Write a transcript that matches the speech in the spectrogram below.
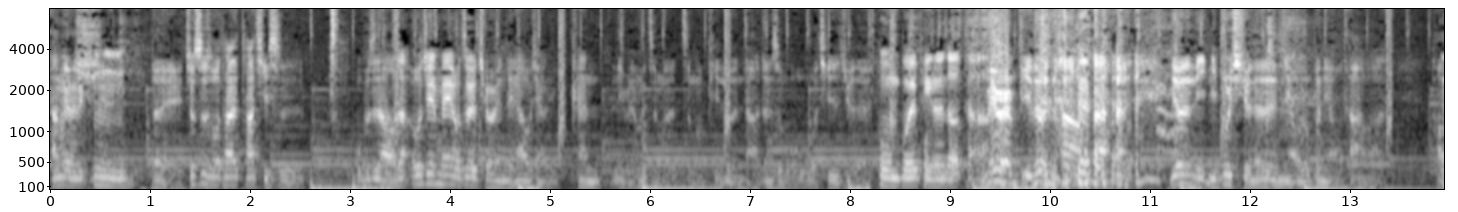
他没有，嗯，对，就是说他他其实我不知道，但 OJ 没有这个球员，等一下我想看你们会怎么怎么评论他。但是我我其实觉得我们不会评论到他，没有人评论他，就是你你不选的人鸟都不鸟他吗？好，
